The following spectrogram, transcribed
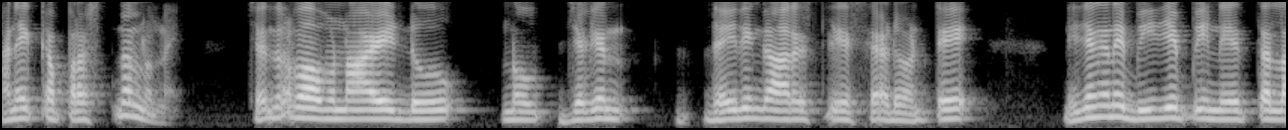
అనేక ప్రశ్నలు ఉన్నాయి. చంద్రబాబు నాయుడును జగన్ ధైర్యంగా అరెస్ట్ చేశాడు అంటే నిజంగానే బీజేపీ నేతల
